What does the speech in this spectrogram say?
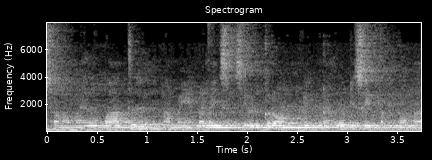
ஸோ நம்ம இதை பார்த்து நம்ம என்ன லைசன்ஸ் எடுக்கிறோம் அப்படிங்கிறத டிசைட் பண்ணிக்கோங்க.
